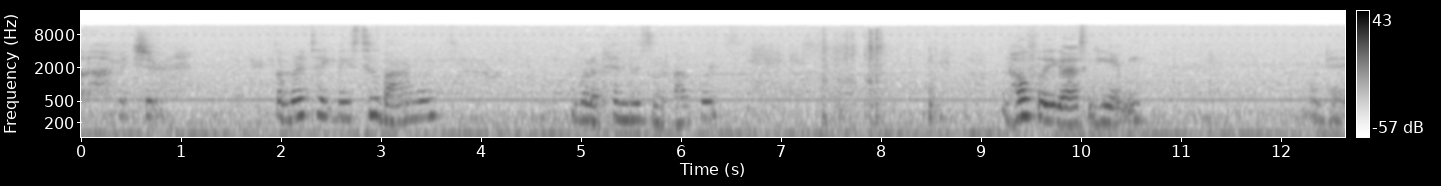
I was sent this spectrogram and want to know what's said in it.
Uh, make sure. So I'm going to take these two bottom ones. I'm going to pin this one upwards. And hopefully you guys can hear me. Okay.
